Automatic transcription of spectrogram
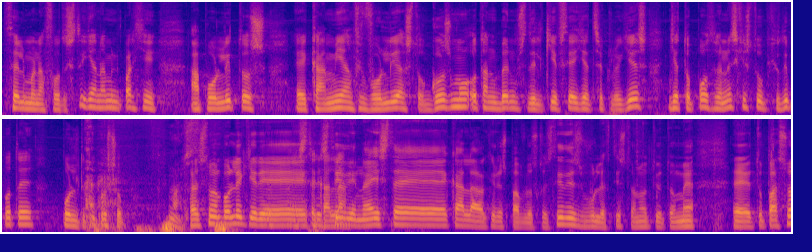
θέλουμε να φωτιστεί για να μην υπάρχει απολύτως ε, καμία αμφιβολία στον κόσμο όταν μπαίνουμε στην τελική ευθεία για τις εκλογές για το πόθο ενέσχεση του οποιοδήποτε πολιτικού προσώπου. Ευχαριστούμε πολύ κύριε είστε Χριστίδη. καλά. Να είστε καλά. Ο κύριος Παύλος Χριστίδης, βουλευτής στο νότιο τομέα ε, του Πασόκ.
